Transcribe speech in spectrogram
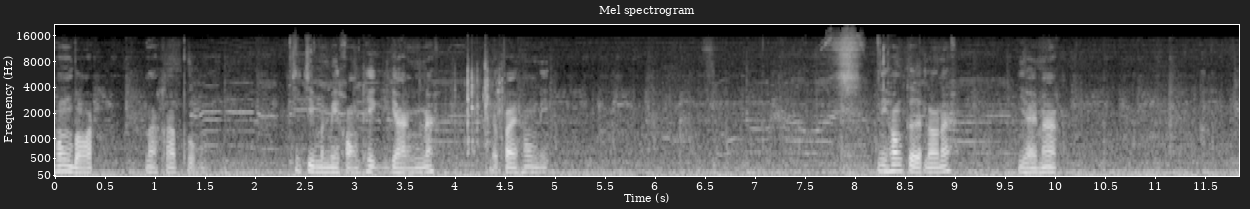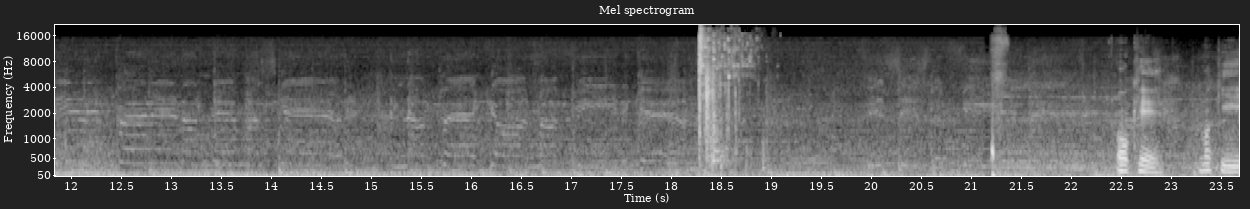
ห้องบอสนะครับผม จริงๆมันมีของเทคอีกอย่างนึงนะเดี๋ยวไปห้องนี้ นี่ห้องเกิดเรานะ ใหญ่มาก โอเค เมื่อกี้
